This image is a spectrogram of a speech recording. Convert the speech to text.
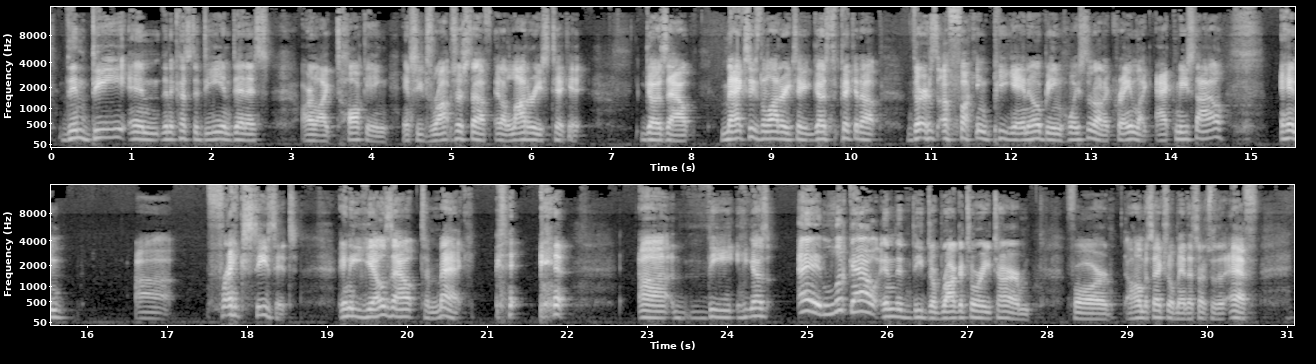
Then Dee and then it cuts to Dee and Dennis are like talking, and she drops her stuff, and a lottery's ticket goes out. Max sees the lottery ticket, goes to pick it up. There's a fucking piano being hoisted on a crane, like Acme style. And uh, Frank sees it and he yells out to Mac. uh, the he goes, "Hey, look out!" And the, the derogatory term for a homosexual man that starts with an F,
